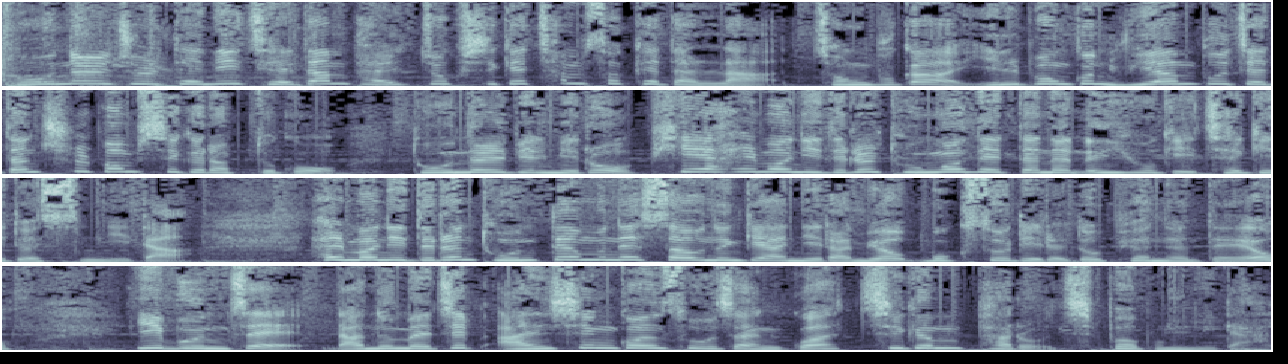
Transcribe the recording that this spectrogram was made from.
돈을 줄 테니 재단 발족식에 참석해달라. 정부가 일본군 위안부 재단 출범식을 앞두고 돈을 빌미로 피해 할머니들을 동원했다는 의혹이 제기됐습니다. 할머니들은 돈 때문에 싸우는 게 아니라며 목소리를 높였는데요. 이 문제 나눔의 집 안신권 소장과 지금 바로 짚어봅니다.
